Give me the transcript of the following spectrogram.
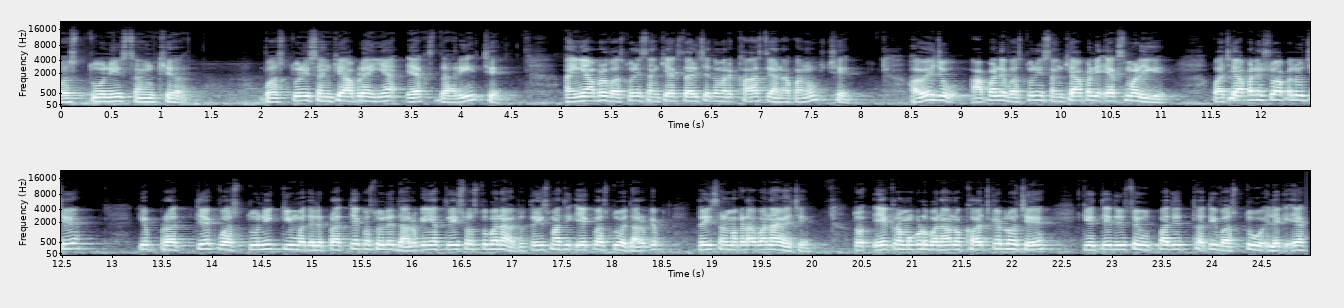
વસ્તુની સંખ્યા. વસ્તુની સંખ્યા આપણે અહીંયા એક્સ ધારી છે. અહીંયા આપણે વસ્તુની સંખ્યા એક્સ ધારી છે, તમારે ખાસ ધ્યાન રાખવાનું છે. હવે જો આપણને વસ્તુની સંખ્યા આપણને એક્સ મળી ગઈ. પછી આપણને શું આપેલું છે? કે પ્રત્યેક વસ્તુની કિંમત, એટલે પ્રત્યેક વસ્તુ, એટલે ધારો કે અહીંયા ત્રીસ વસ્તુ બનાવે, તો ત્રીસમાંથી એક વસ્તુ હોય. ધારો કે ત્રીસ રમકડા બનાવે છે, તો એક રમકડું બનાવવાનો ખર્ચ કેટલો છે? કે તે દિવસે ઉત્પાદિત થતી વસ્તુ, એટલે કે એક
